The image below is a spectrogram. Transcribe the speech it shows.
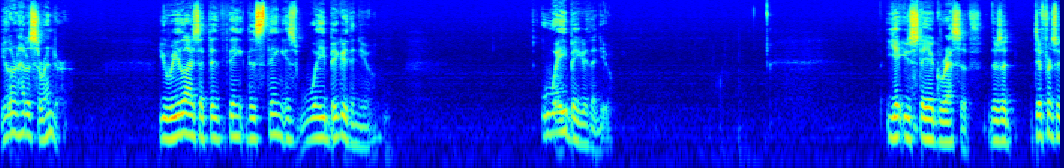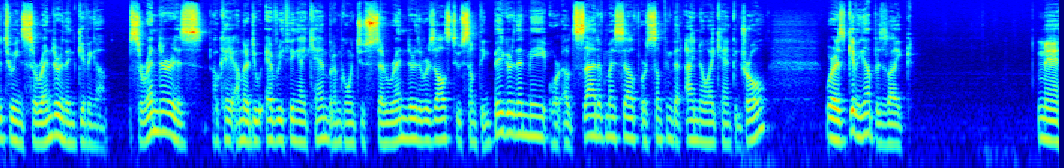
You learn how to surrender. You realize that the thing, this thing is way bigger than you. Way bigger than you. Yet you stay aggressive. There's a difference between surrender and then giving up. Surrender is, okay, I'm going to do everything I can, but I'm going to surrender the results to something bigger than me or outside of myself or something that I know I can't control. Whereas giving up is like, meh,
